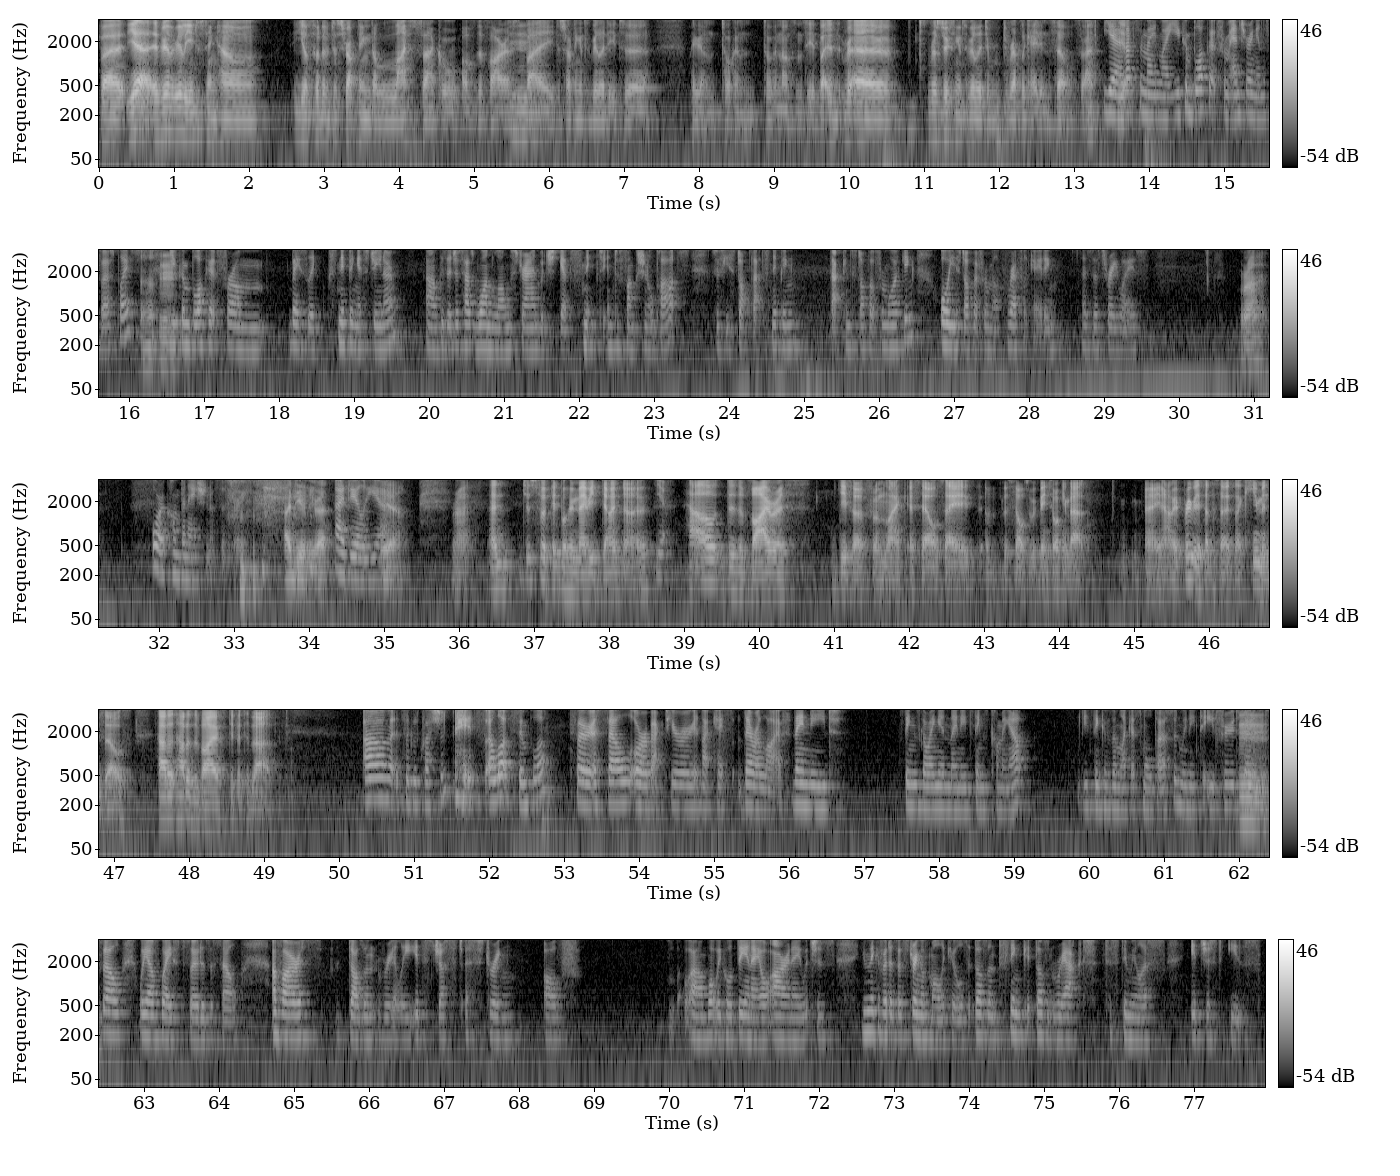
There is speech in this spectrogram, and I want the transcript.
but yeah, it's really really interesting how you're sort of disrupting the life cycle of the virus Mm. by disrupting its ability to. Maybe I'm talking talking nonsense here, but uh, restricting its ability to, to replicate in cells, right? Yeah, Yeah. that's the main way. You can block it from entering in the first place. Uh-huh. Mm. You can block it from basically snipping its genome because it just has one long strand which gets snipped into functional parts. So if you stop that snipping, that can stop it from working, or you stop it from replicating. There's the three ways, Right. or a combination of the three. Ideally, right? Ideally, yeah. Yeah. Right. And just for people who maybe don't know, Yeah. how does a virus differ from like a cell, say the cells that we've been talking about, uh, you know, in previous episodes, like human cells? How, do, how does a virus differ to that? Um, it's a good question. It's a lot simpler. So a cell or a bacteria, in that case, they're alive. They need things going in. They need things coming out. You think of them like a small person. We need to eat food. So does a Mm. cell. We have waste. So does a cell. A virus doesn't really. It's just a string of um, what we call DNA or RNA, which is you can think of it as a string of molecules. It doesn't think, it doesn't react to stimulus, it just is.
